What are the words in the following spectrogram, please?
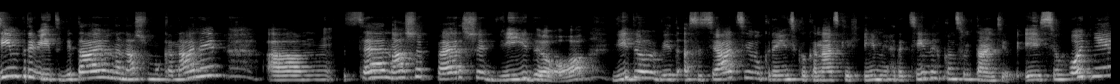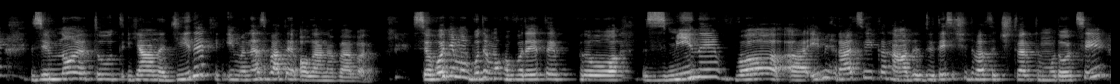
Всім привіт! Вітаю на нашому каналі. Ем, Це наше перше відео, відео від Асоціації українсько-канадських імміграційних консультантів. І сьогодні зі мною тут Яна Дідик і мене звати Олена Вебер. Сьогодні ми будемо говорити про зміни в е, імміграції Канади в 2024 році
